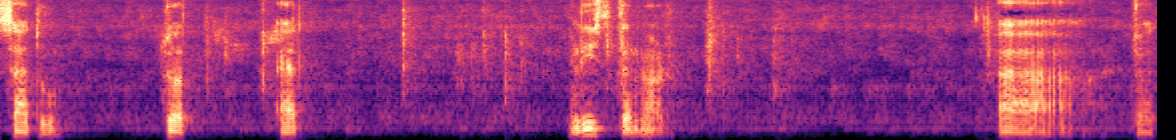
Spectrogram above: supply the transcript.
1 dot add listener dot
